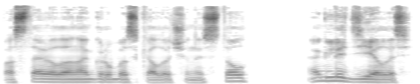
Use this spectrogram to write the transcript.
поставила на грубо сколоченный стол, огляделась.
